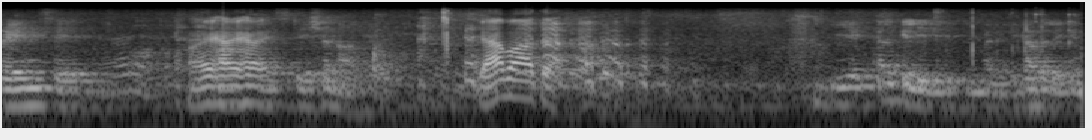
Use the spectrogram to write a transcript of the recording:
ट्रेन से। हाय हाय हाय। स्टेशन आ गया। क्या बात है? ये कल के लिए मैंने लिखा था लेकिन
